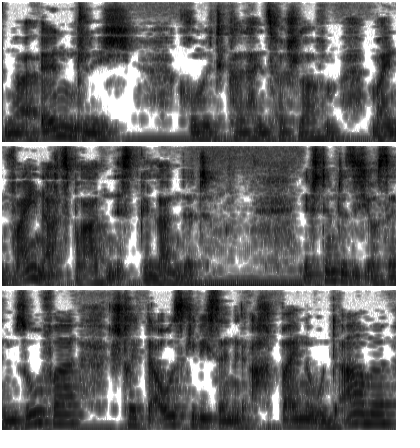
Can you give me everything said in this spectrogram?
Na endlich, grummelte Karl-Heinz verschlafen. Mein Weihnachtsbraten ist gelandet. Er stemmte sich aus seinem Sofa, streckte ausgiebig seine acht Beine und Arme,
